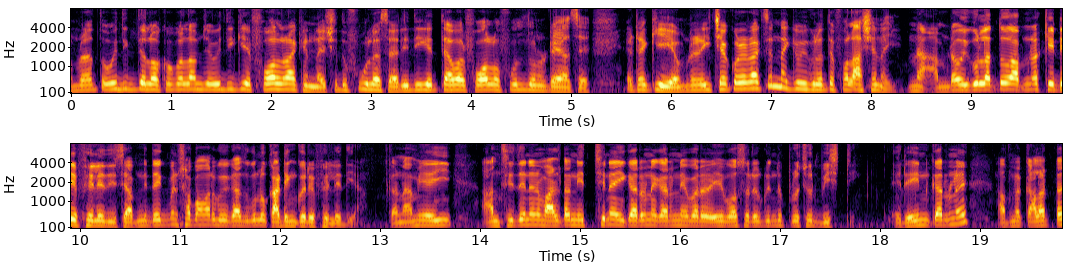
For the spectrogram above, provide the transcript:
আমরা তো ওই দিক দিয়ে লক্ষ্য করলাম যে ওইদিকে ফল রাখেন নাই শুধু ফুল আছে। আর এদিকে তো আবার ফল ও ফুল দুটোটাই আছে। এটা কি আপনারা ইচ্ছা করে রাখছেন নাকি ওইগুলোতে ফল আসে নাই? না আমরা ওইগুলা তো আপনার কেটে ফেলে দিছি আপনি দেখবেন সব আমার ওই গাছগুলো কাটিং করে ফেলে দিয়া। কারণ আমি এই আনসিজনের মালটা নিচ্ছি না এই কারণে কারণ এবার এই বছরে কিন্তু প্রচুর বৃষ্টি। রেইন কারণে আপনার কালারটা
